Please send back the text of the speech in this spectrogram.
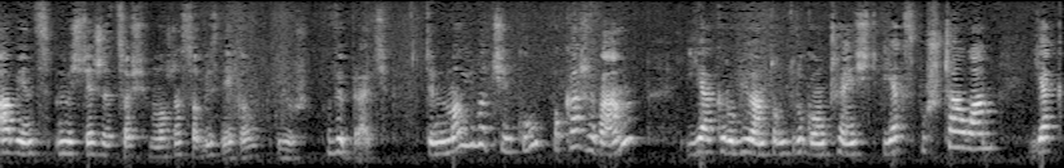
a więc myślę, że coś można sobie z niego już wybrać. W tym moim odcinku pokażę Wam, jak robiłam tą drugą część, jak spuszczałam, jak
